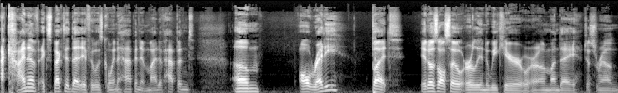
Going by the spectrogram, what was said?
I kind of expected that if it was going to happen, it might have happened um, already, but it was also early in the week here or on Monday, just around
